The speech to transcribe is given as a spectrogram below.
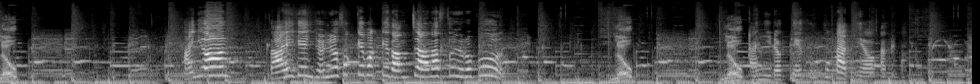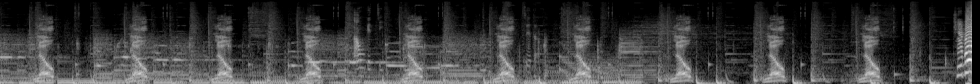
Nope. 과연, 나에겐 16개밖에 남지 않았어, 여러분. Nope. Nope. 난 이렇게 후보가 되어간다. Nope. Nope. Nope. Nope. Nope. Nope. Nope. Nope. Nope. Nope. 제발!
